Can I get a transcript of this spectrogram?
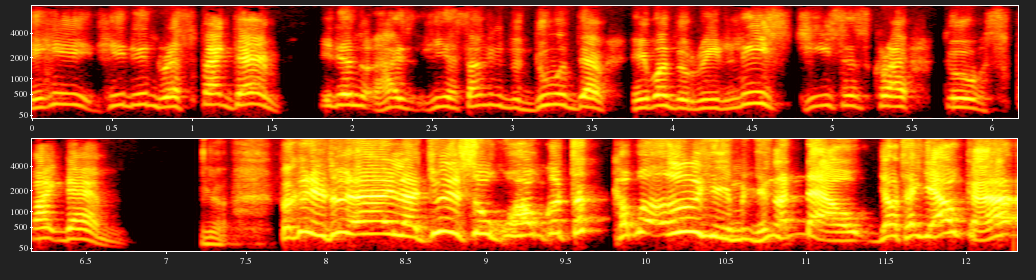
he, he didn't respect them. He didn't he has something to do with them. He wanted to release Jesus Christ to spike them. Dạ. và cái điều thứ hai là Chúa Giêsu cũng không có thích không có ưa gì mà những lãnh đạo do thái giáo cả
